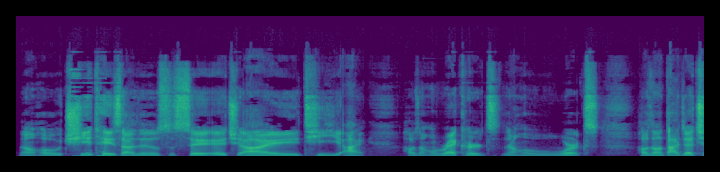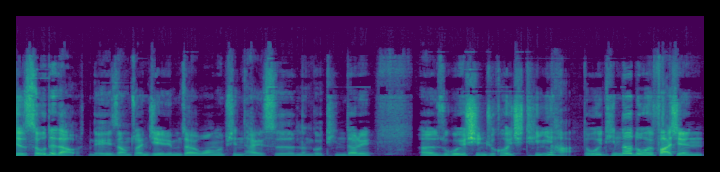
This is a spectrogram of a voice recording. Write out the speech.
然后 Chite 啥子都是 C H I T E I，好，然后 Records，然后 Works，好，然后大家其实搜得到那一张专辑，你们在网络平台是能够听到的。呃，如果有兴趣可以去听一下，都会听到，都会发现。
